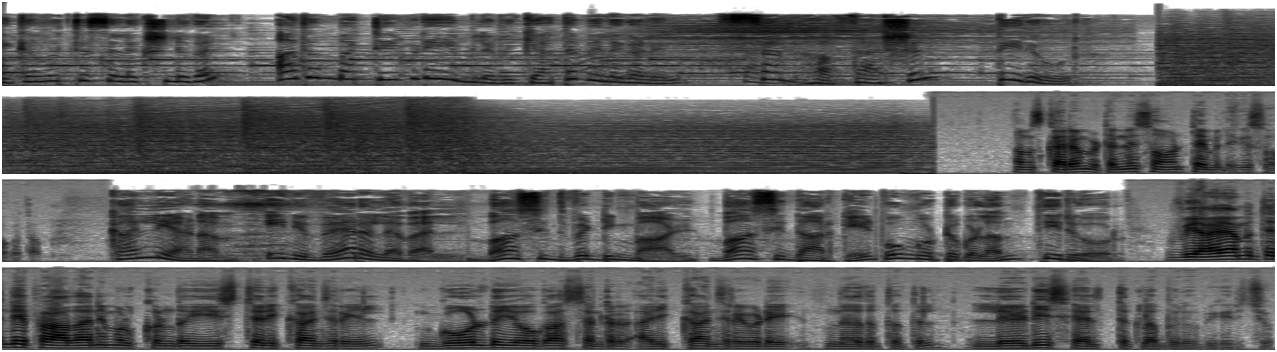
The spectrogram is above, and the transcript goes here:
മികവുറ്റ സെലക്ഷനുകൾ അതും മറ്റെവിടെയും ലഭിക്കാത്ത വിലകളിൽ സൻഹ ഫാഷൻ തിരൂർ. നമസ്കാരം വെട്ടന്നി സോൺ ടൈമിലേക്ക് സ്വാഗതം. കല്യാണം ഇനി വേറെ level. Basid wedding mall Basid arcade Poonkottukulam Tirur. വ്യായാമത്തിന്റെ പ്രാധാന്യം ഉൾക്കൊണ്ട് ഈസ്റ്റ് അരിക്കാഞ്ചിറയിൽ ഗോൾഡ് യോഗ സെന്റർ അരിക്കാഞ്ചിറയുടെ നേതൃത്വത്തിൽ ലേഡീസ് ഹെൽത്ത് ക്ലബ്ബ് രൂപീകരിച്ചു.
